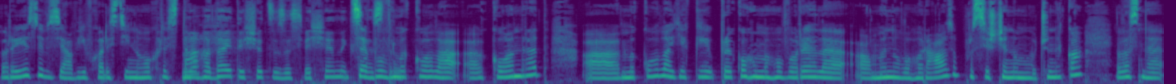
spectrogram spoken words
ризи, взяв Євхаристійного Христа. Нагадайте, що це за священик. Це був? Микола е, Конрад. Микола, який, про якого ми говорили минулого разу, про священомученика. І, власне,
